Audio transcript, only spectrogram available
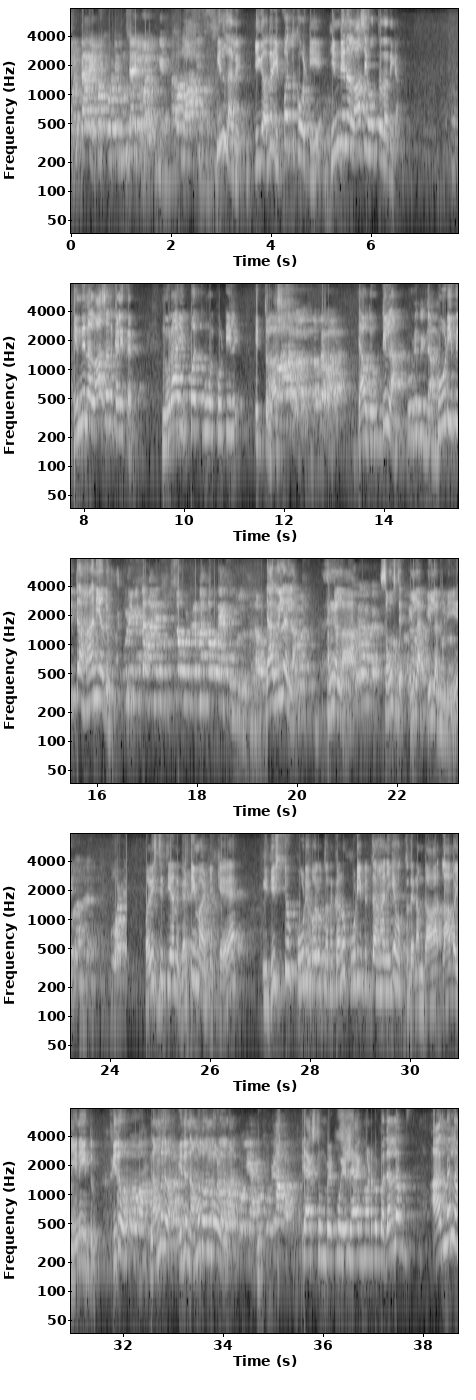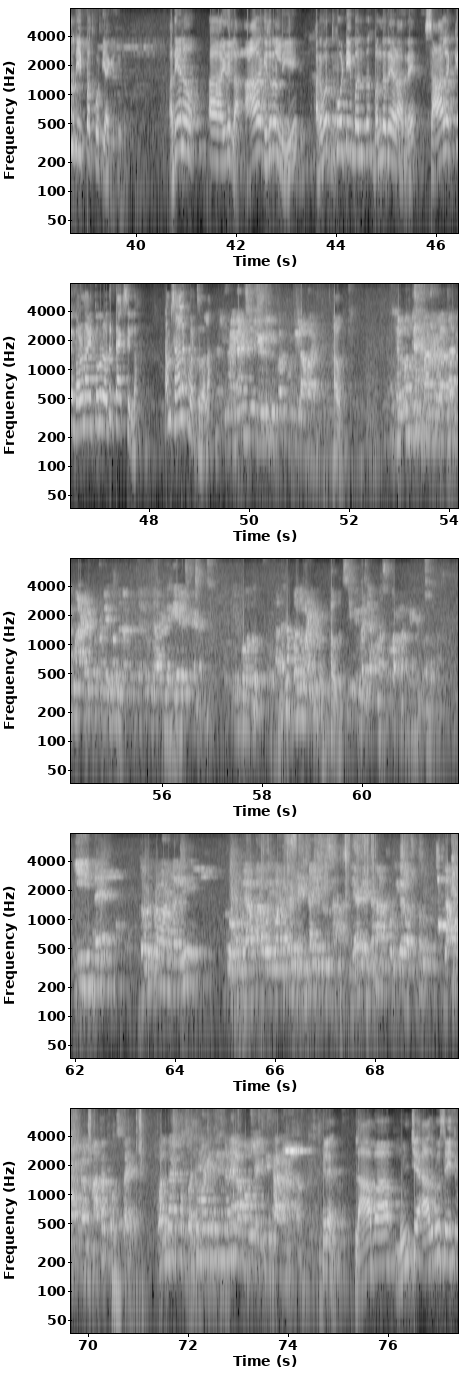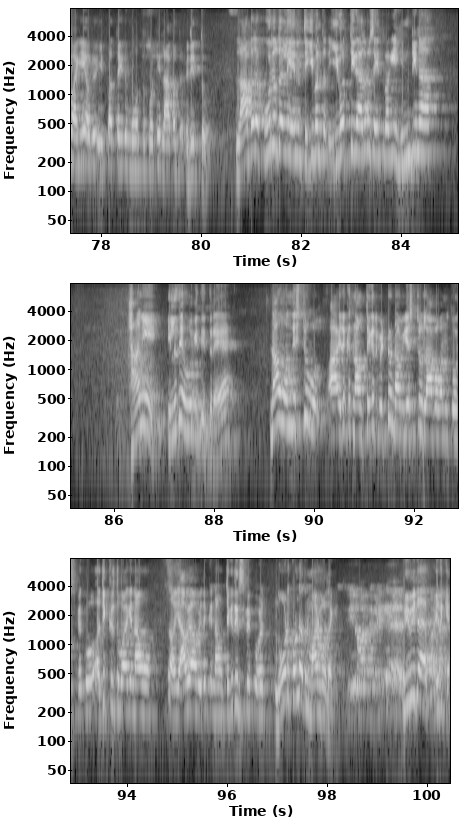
ಇಲ್ಲ ಅಲ್ಲಿ. ಈಗ ಅದು ಇಪ್ಪತ್ತು ಕೋಟಿ ಹಿಂದಿನ ಲಾಸಿಗೆ ಹೋಗ್ತದೆ ಅದೀಗ. ಹಿಂದಿನ ಲಾಸನ್ನು ಕಳೀತಾರೆ ನೂರ ಇಪ್ಪತ್ತ್ಮೂರು ಕೋಟಿ ಇತ್ತು ಲಾಸ್ ಯಾವುದು? ಇಲ್ಲ. ಕೂಡಿ ಬಿದ್ದ ಹಾನಿ ಅದು. ಯಾರು? ಇಲ್ಲ ಇಲ್ಲ. ಹಂಗಲ್ಲ. ಸಂಸ್ಥೆ. ಇಲ್ಲ ಇಲ್ಲ ನೋಡಿ. ಪರಿಸ್ಥಿತಿಯನ್ನು ಗಟ್ಟಿ ಮಾಡಲಿಕ್ಕೆ ಇದಿಷ್ಟು ಕೂಡಿ ಬರುವ ತನಕನೂ ಕೂಡಿ ಬಿದ್ದ ಹಾನಿಗೆ ಹೋಗ್ತದೆ. ನಮ್ದು ಲಾಭ ಏನೇ ಇದ್ರು. ಇದು ನಮ್ಮದು ಇದು ನಮ್ಮದು ಒಂದು ಅಲ್ಲ ಕೋಟಿ ಎಪ್ಪತ್ತು ಕೋಟಿ ಲಾಭ ಆಗ್ತದೆ. ಟ್ಯಾಕ್ಸ್ ತುಂಬಬೇಕು ಎಲ್ಲಿ ಹೇಗೆ ಮಾಡಬೇಕು ಅದೆಲ್ಲ ಆದಮೇಲೆ ನಮ್ದು ಇಪ್ಪತ್ತು ಕೋಟಿ ಆಗಿತ್ತು ಇದು. ಅದೇನು ಇದಿಲ್ಲ. ಆ ಇದರಲ್ಲಿ ಅರವತ್ತು ಕೋಟಿ ಬಂದ ಬಂದದೇ ಹೇಳಾದರೆ ಸಾಲಕ್ಕೆ ಬರಣ ಆಯಿತು ಅಂದ್ರೆ ಅದಕ್ಕೆ ಟ್ಯಾಕ್ಸ್ ಇಲ್ಲ. ನಮ್ಮ ಸಾಲಕ್ಕೆ ಬರ್ತದಲ್ಲ? ಹೌದು. ಕೆಲವೊಂದು ಭಾಗಗಳನ್ನ ನಿಮ್ಮ ಆಡಳಿತ ಮಂಡಳಿ ಬಂದ ನಂತರದಲ್ಲಿ ಉದಾಹರಣೆಗೆ ರಿಯಲ್ ಎಸ್ಟೇಟ್ ಇರ್ಬೋದು. ಅದನ್ನ ಬಂದ್ ಮಾಡಿದ್ರು ಹೌದು. C P bazaar supermarket ಇರ್ಬೋದು. ಈ ಹಿಂದೆ ದೊಡ್ಡ ಪ್ರಮಾಣದಲ್ಲಿ ವ್ಯಾಪಾರ ವಹಿವಾಟುಗಳು ನಡೀತಾ ಇದ್ರು ಸಹ ಎರಡರಿಂದ ನಾಲ್ಕು ಕೋಟಿಗಳಷ್ಟು ಲಾಭಾಂಶಗಳನ್ನು ಮಾತ್ರ ತೋರಿಸ್ತಾ ಇದೆ. ಒಂದಷ್ಟು ಬಂದ್ ಮಾಡಿದ್ರಿಂದನೇ ಲಾಭಾಂಶ ಹೆಚ್ಚಿಗೆ ಕಾರಣ ಇಲ್ಲ ಇಲ್ಲ. ಲಾಭ ಮುಂಚೆ ಆದರೂ ಸಹಿತವಾಗಿ ಅವರು ಇಪ್ಪತ್ತೈದು, ಮೂವತ್ತು ಕೋಟಿ ಲಾಭದ ಇದಿತ್ತು. ಲಾಭದ ಪೂರ್ವದಲ್ಲಿ ಏನು ತೆಗೆಯುವಂಥದ್ದು? ಇವತ್ತಿಗಾದರೂ ಸಹಿತವಾಗಿ ಹಿಂದಿನ ಹಾನಿ ಇಲ್ಲದೆ ಹೋಗಿದ್ದಿದ್ರೆ ನಾವು ಒಂದಿಷ್ಟು ಇದಕ್ಕೆ ನಾವು ತೆಗೆದುಬಿಟ್ಟು ನಾವು ಎಷ್ಟು ಲಾಭವನ್ನು ತೋರಿಸ್ಬೇಕು? ಅಧಿಕೃತವಾಗಿ ನಾವು ಯಾವ್ಯಾವ ಇದಕ್ಕೆ ನಾವು ತೆಗೆದಿರಿಸಬೇಕು ನೋಡಿಕೊಂಡು ಅದನ್ನು ಮಾಡ್ಬೋದಾಗಿತ್ತು ವಿವಿಧ ಇದಕ್ಕೆ.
